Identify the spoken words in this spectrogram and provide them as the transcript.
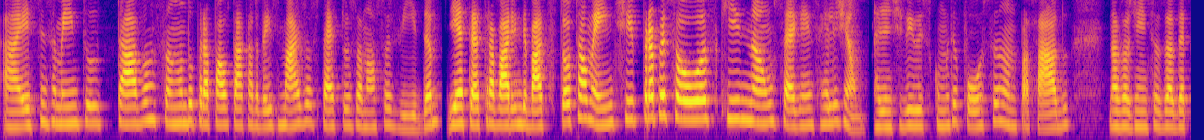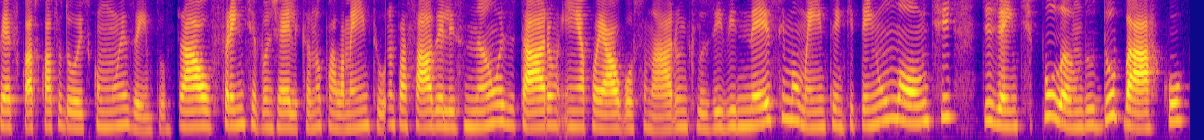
ah, esse pensamento está avançando para pautar cada vez mais aspectos da nossa vida e até travarem debates totalmente para pessoas que não seguem essa religião. A gente viu isso com muita força ano passado nas audiências da DPF 442 como um exemplo. Tal frente evangélica no parlamento, ano passado eles não hesitaram em apoiar o Bolsonaro, inclusive nesse momento em que tem um monte de gente pulando do barco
